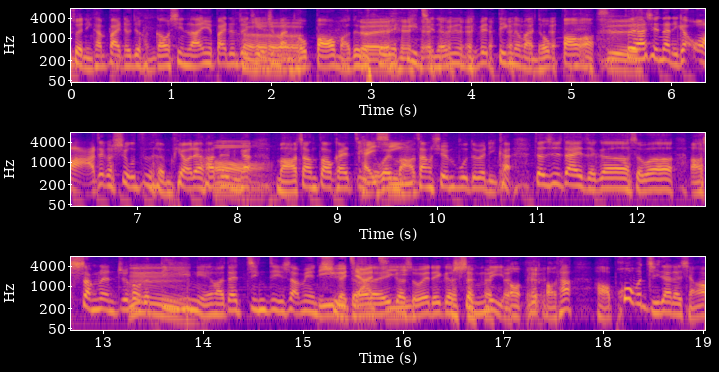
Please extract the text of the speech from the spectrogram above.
所以你看拜登就很高兴啦，因为拜登最近也是满头包嘛，对不对？疫情的因为被盯得满头包啊，是，所以他现在你看哇，这个数字很漂亮，他就你看马上召开记者会，马上宣布，对不对？你看这是在整个什么啊上任之后的第一年啊，在经济上面取得了一个所谓的一个胜利哦，好，他好迫不及待的想要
